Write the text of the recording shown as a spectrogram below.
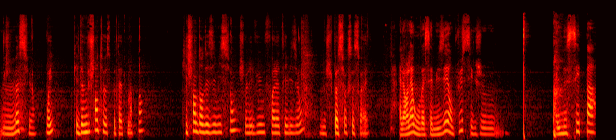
Je ne suis pas sûre. Oui, qui est devenue chanteuse peut-être maintenant. Qui chante dans des émissions. Je l'ai vue une fois à la télévision, mais je ne suis pas sûre que ce soit elle. Alors là où on va s'amuser, en plus, c'est que je. Elle ne sait pas,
